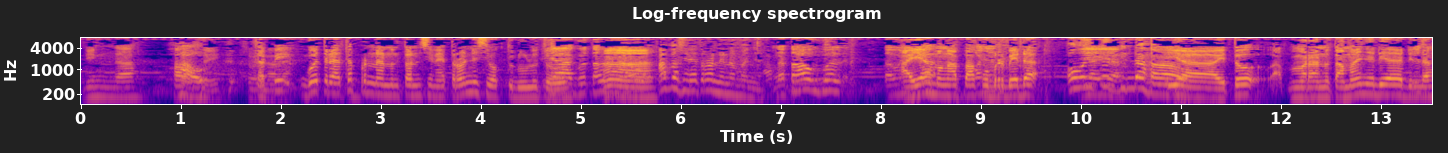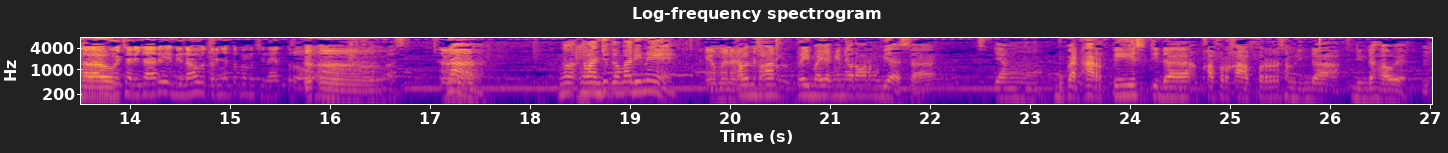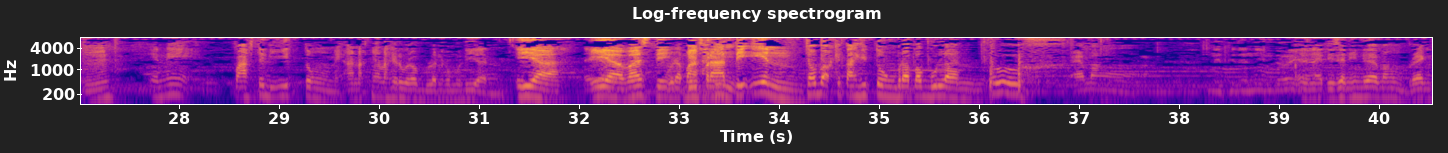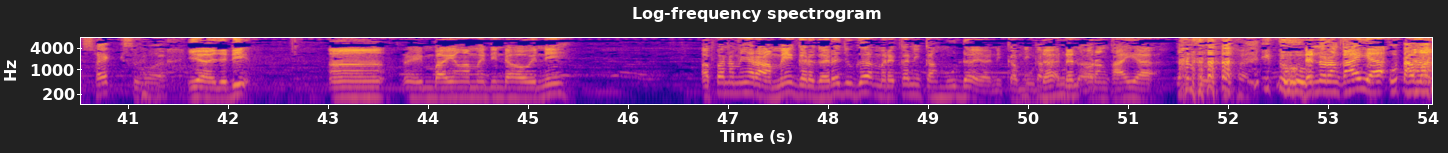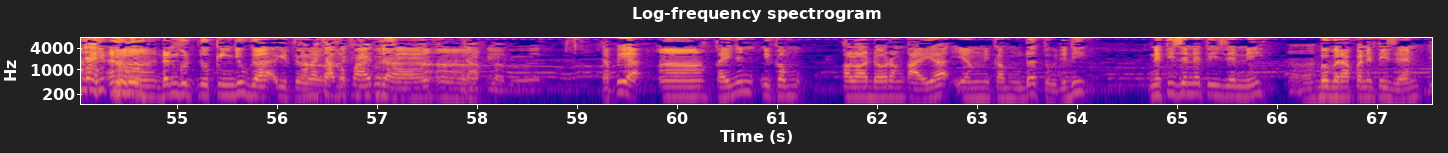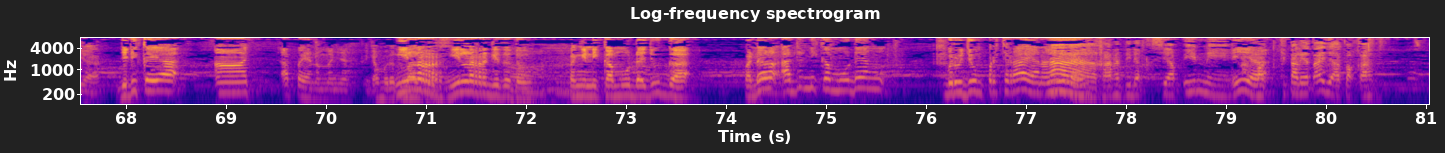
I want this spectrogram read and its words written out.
Dinda Hau sih. Tapi gue ternyata pernah nonton sinetronnya sih waktu dulu tuh. Iya, gua tahu, Ah. Apa sinetronnya namanya? nggak tahu gue tahu Ayah juga. mengapa aku Pokoknya berbeda? Oh, Iya, itu iya. Dinda How. Iya, itu pemeran utamanya dia Dinda setelah Hau. gue cari-cari di Nahu ternyata pemain sinetron Heeh. Nah, nge- ngelanjut yang tadi nih. yang mana? Kalau misalkan Ray Bayang ini orang-orang biasa yang bukan artis, tidak cover-cover sama Dinda Dinda How ya. Mm-mm. Ini pasti dihitung nih anaknya lahir berapa bulan kemudian. Iya, iya pasti. Udah pasti. Diperhatiin. Coba kita hitung berapa bulan. Uh, emang netizen Indo ya netizen Indo emang brengsek semua. Iya, jadi eh Rimba yang sama Dinda Hau ini apa namanya rame gara-gara juga mereka nikah muda ya, nikah, muda, muda. dan orang kaya. itu Dan orang kaya. Utamanya itu. dan good looking juga gitu. karena cakep aja. Cakep. Tapi ya eh, kayaknya nikah kalau ada orang kaya yang nikah muda tuh, jadi netizen netizen nih, Heeh. beberapa netizen, Iya. jadi kayak eh, apa ya namanya, Nikah muda ngiler, bagus. ngiler gitu tuh, pengen nikah muda juga. Padahal ada nikah muda yang berujung perceraian Nah, akhirnya. karena tidak siap ini. Iya. Apa- kita lihat aja apakah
